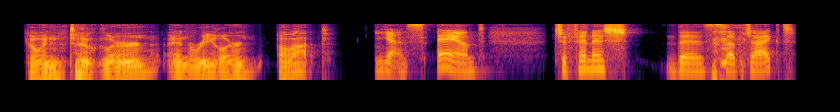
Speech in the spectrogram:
going to learn and relearn a lot. Yes. And to finish the subject,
